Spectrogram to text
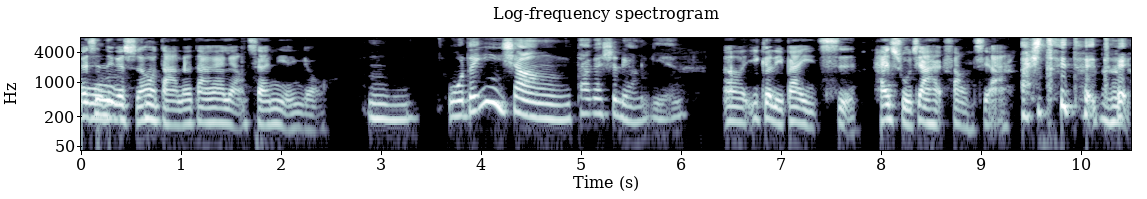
但是那个时候打了大概两三年有，嗯。我的印象大概是两年，呃，一个礼拜一次，寒暑假还放假。哎，对对 对，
